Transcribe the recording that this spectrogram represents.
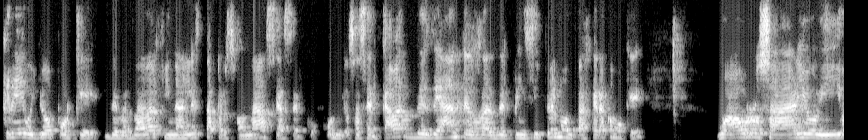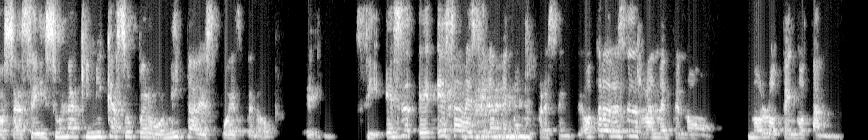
creo yo, porque de verdad al final esta persona se acercó conmigo, se acercaba desde antes, o sea, desde el principio del montaje era como que, wow, Rosario, y o sea, se hizo una química súper bonita después, pero eh, sí, esa, e, esa vez sí la tengo muy presente. Otras veces realmente no, no lo tengo tan,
